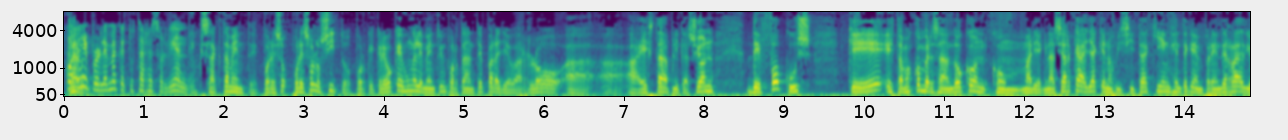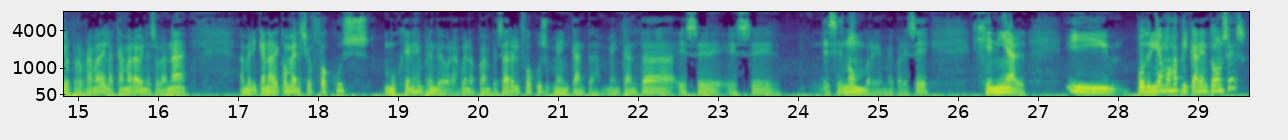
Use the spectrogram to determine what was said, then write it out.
¿Cuál claro. es el problema que tú estás resolviendo? Exactamente. Por eso, por eso lo cito, porque creo que es un elemento importante para llevarlo a, a, a esta aplicación de Focus que estamos conversando con, con María Ignacia Arcaya, que nos visita aquí en Gente que Emprende Radio, el programa de la Cámara Venezolana Americana de Comercio, Focus Mujeres Emprendedoras. Bueno, para empezar, el Focus me encanta, me encanta ese, ese, ese nombre, me parece genial. Y podríamos aplicar entonces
